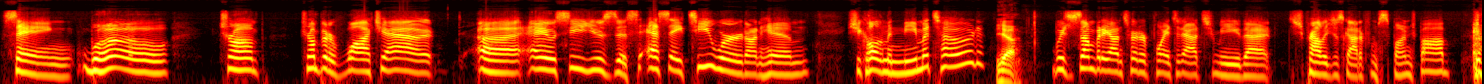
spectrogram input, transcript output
saying, "Whoa, Trump, Trump better watch out." Uh, AOC used this SAT word on him. She called him a nematode, Yeah. which somebody on Twitter pointed out to me that she probably just got it from SpongeBob.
